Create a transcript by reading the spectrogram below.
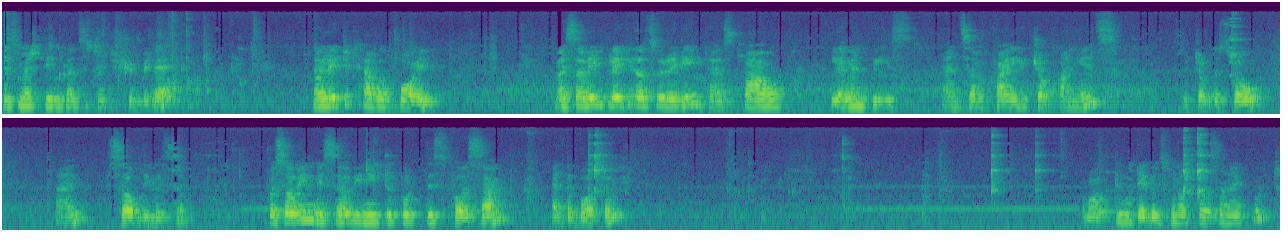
This much thin consistency should be there. Now let it have a boil my serving plate is also ready. It has pav, lemon piece and some finely chopped onions. Switch off the stove and serve the misal. For serving misal, we need to put this farsan at the bottom. About 2 tablespoons of farsan I put.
